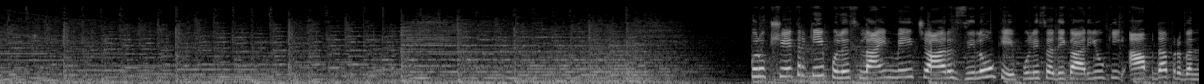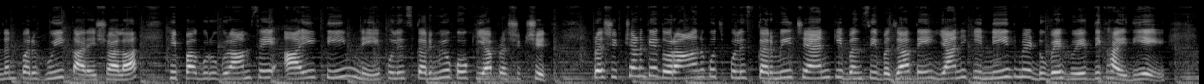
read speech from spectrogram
removed Kurukshetra की police line में चार जिलों के पुलिस अधिकारियों की आपदा प्रबंधन पर हुई कार्यशाला। हिप्पा गुरुग्राम से आई टीम ने पुलिस कर्मियों को किया प्रशिक्षित। प्रशिक्षण के दौरान कुछ पुलिसकर्मी चैन की बंसी बजाते, यानी कि नींद में डूबे हुए दिखाई दिए।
